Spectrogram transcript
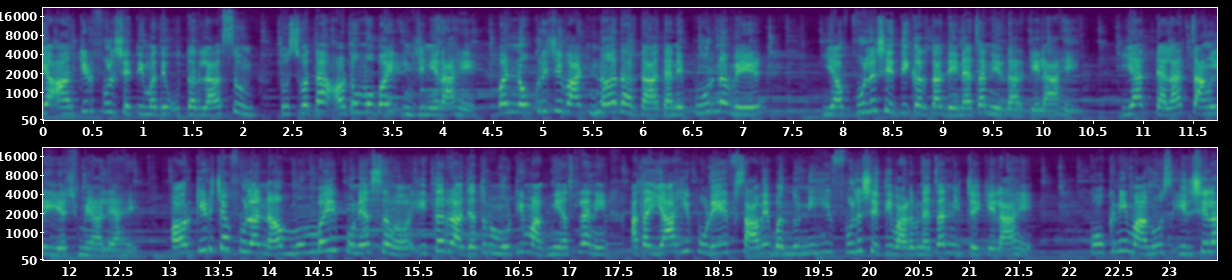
या आर्किड फुल शेतीमध्ये उतरला असून तो स्वतः ऑटोमोबाईल इंजिनियर आहे. पण नोकरीची वाट न धरता त्याने पूर्ण वेळ या फुलशेती करता देण्याचा निर्धार केला आहे. यात त्याला चांगले यश मिळाले आहे. ऑर्किडच्या फुलांना मुंबई पुण्यासह इतर राज्यातून मोठी मागणी असल्याने आता याही पुढे सावे बंधूंनी ही फुलशेती वाढवण्याचा निश्चय केला आहे. कोकणी माणूस ईर्षेला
